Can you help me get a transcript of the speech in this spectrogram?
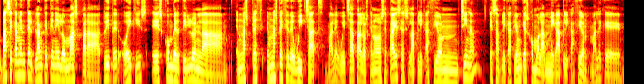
Básicamente el plan que tiene Elon Musk para Twitter o X es convertirlo en, la, en, una, especie, en una especie de WeChat, ¿vale? WeChat, para los que no lo sepáis, es la aplicación china, esa aplicación que es como la mega aplicación, ¿vale? Que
